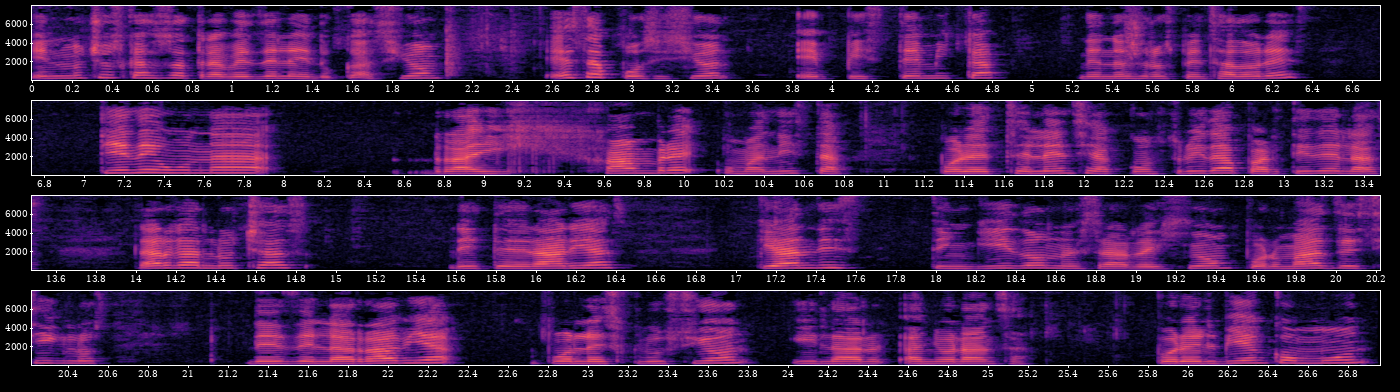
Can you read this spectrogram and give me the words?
en muchos casos a través de la educación. Esta posición epistémica de nuestros pensadores tiene una raijambre humanista por excelencia, construida a partir de las largas luchas literarias que han distinguido nuestra región por más de siglos, desde la rabia por la exclusión y la añoranza por el bien común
